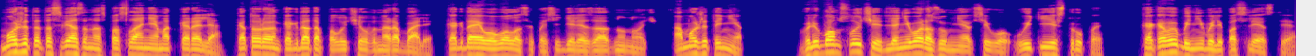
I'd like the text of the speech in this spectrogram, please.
Может, это связано с посланием от короля, которое он когда-то получил в Нарабале, когда его волосы посидели за одну ночь. А может и нет. В любом случае, для него разумнее всего уйти из трупы, каковы бы ни были последствия.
